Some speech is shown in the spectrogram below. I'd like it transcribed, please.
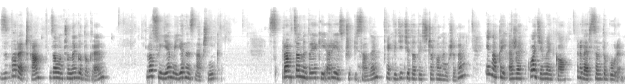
Z woreczka załączonego do gry losujemy jeden znacznik, sprawdzamy do jakiej ery jest przypisany, jak widzicie do tej z czerwonym grzybem i na tej erze kładziemy go rewersem do góry.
